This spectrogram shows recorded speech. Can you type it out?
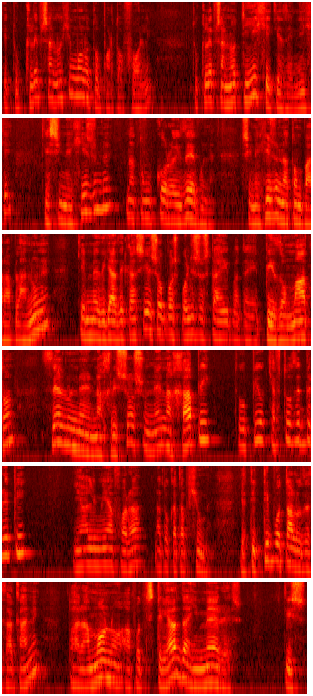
και του κλέψαν όχι μόνο το πορτοφόλι, του κλέψαν ό,τι είχε και δεν είχε και συνεχίζουν να τον κοροϊδεύουν, συνεχίζουν να τον παραπλανούν και με διαδικασίες όπως πολύ σωστά είπατε επιδομάτων θέλουν να χρυσώσουν ένα χάπι το οποίο και αυτό δεν πρέπει για άλλη μια φορά να το καταπιούμε. Γιατί τίποτα άλλο δεν θα κάνει παρά μόνο από τις 30 ημέρες της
